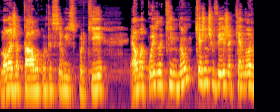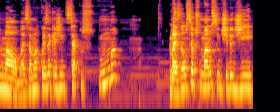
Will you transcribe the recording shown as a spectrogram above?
loja tal aconteceu isso, porque é uma coisa que não que a gente veja que é normal, mas é uma coisa que a gente se acostuma, mas não se acostumar no sentido de,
